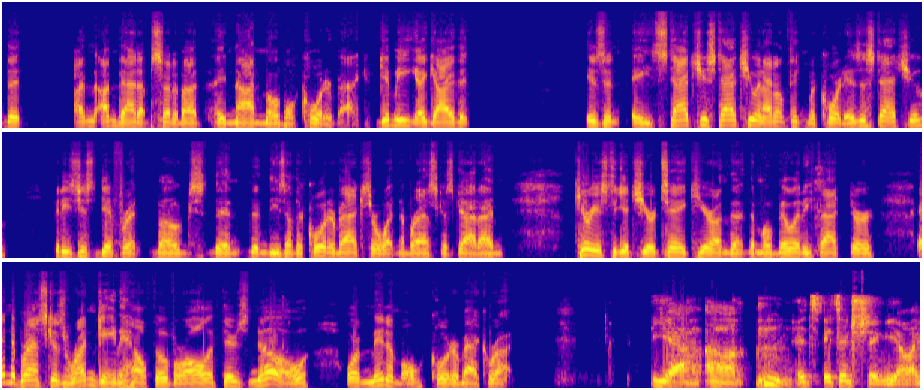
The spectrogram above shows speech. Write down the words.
that I'm I'm that upset about a non-mobile quarterback. Give me a guy that isn't a statue statue, and I don't think McCord is a statue, but he's just different, Voges, than than these other quarterbacks or what Nebraska's got. I'm curious to get your take here on the the mobility factor and Nebraska's run game health overall. If there's no or minimal quarterback run. Yeah, um, it's it's interesting. You know, I,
